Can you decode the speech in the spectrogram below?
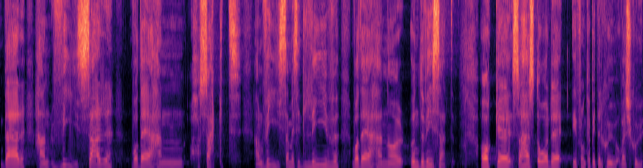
där han visar vad det är han har sagt. Han visar med sitt liv vad det är han har undervisat. Och eh, så här står det ifrån kapitel 7 och vers 7.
